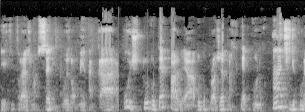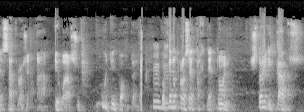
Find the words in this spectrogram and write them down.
e que traz uma série de coisas, aumenta a carga. O estudo detalhado do projeto arquitetônico, antes de começar a projetar, eu acho muito importante. Uhum. Porque no projeto arquitetônico estão indicados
